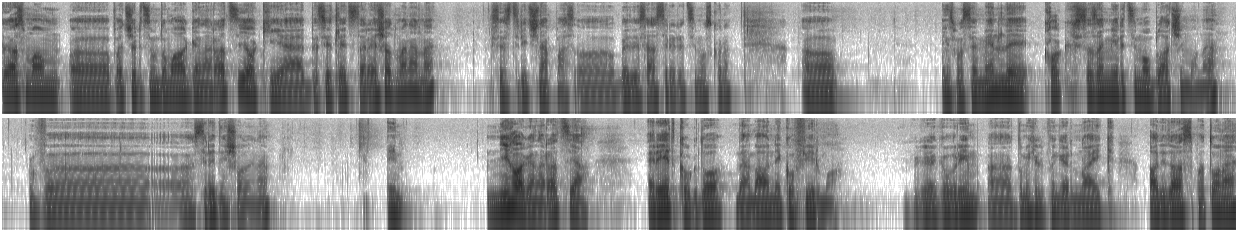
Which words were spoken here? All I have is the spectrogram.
Jaz imam uh, pač recimo doma generacijo, ki je deset let starejša od mene, ne? sestrične, pa uh, obe dve sestri, recimo skoraj. Uh, in smo se menili, kako se zdaj mi recimo oblačimo ne? v uh, srednji šoli. Ne? In njihova generacija, redko kdo, da je imel neko firmo. Govorim, uh, Tommy Hilfiger, Nike, Adidas, pa to ne.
